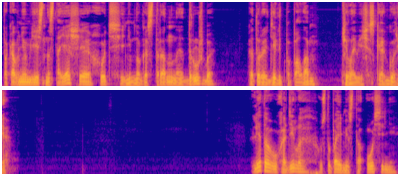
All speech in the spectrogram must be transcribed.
пока в нем есть настоящая, хоть и немного странная дружба, которая делит пополам человеческое горе. Лето уходило, уступая место осени,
